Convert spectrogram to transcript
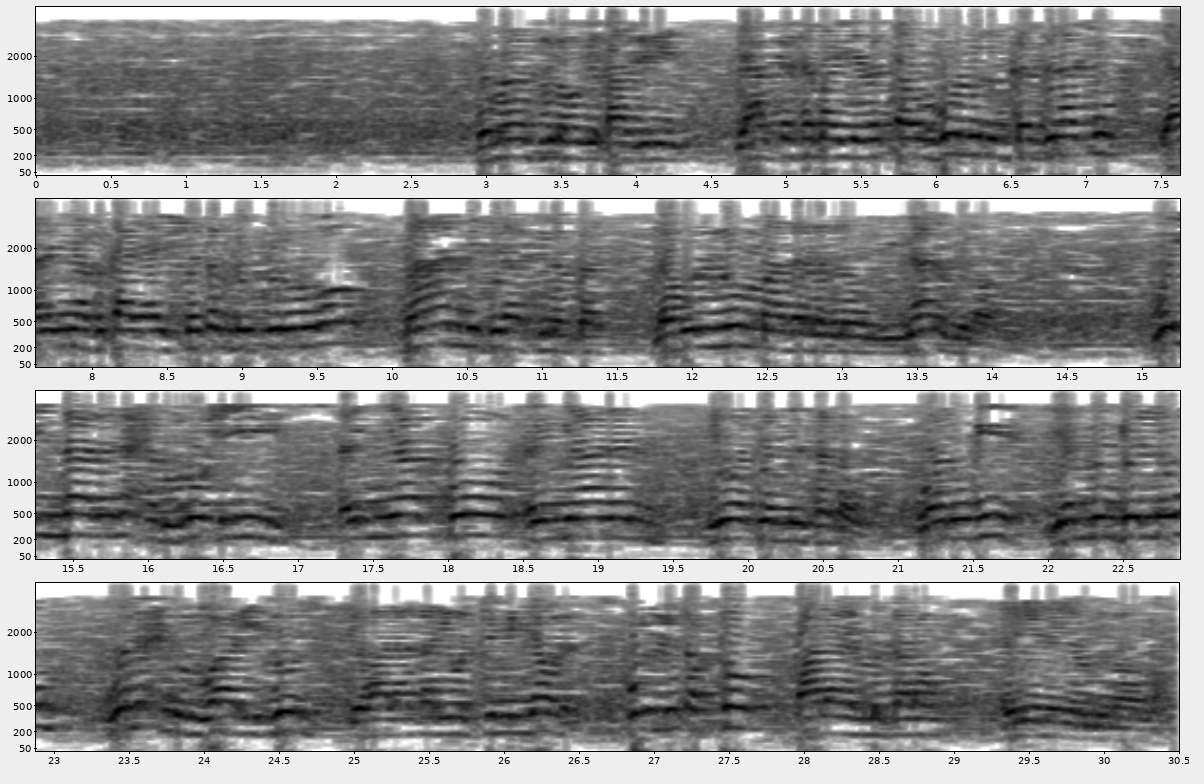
ወማ አንቱም ለሁ ቢቃዚኒን ያን ከሰማይ የመጣውን ሁሉንም ከዝናችሁ ያለኛ ፍቃድ አይሸጥም ብትሉ ኑሮ ማን ይችላችሁ ነበር? ለሁሉም ማደረግ ነው እንጂ እኛ ነው የሚለዋል። ወኢና ለነሕኑ ኑሕይ እኛ እኮ እኛንን ህይወት የምንሰጠው ወኑሚት የምንገለውም ወነሕኑ ልዋሪሱን የኋላ ቀሪዎችም እኛው ነን ሁሉ ጠፍቶ ኋላ የምንሰራው እኔ ነኝ ነው የሚለው አላህ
